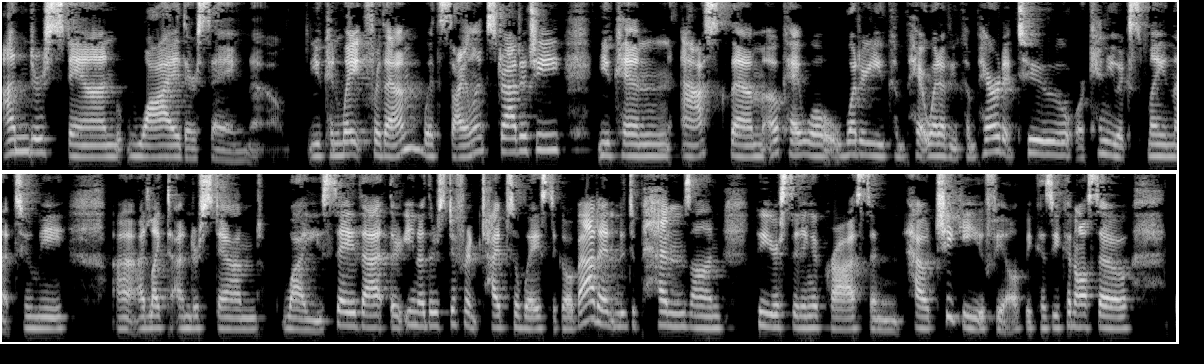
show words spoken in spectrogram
understand why they're saying no. You can wait for them with silent strategy. You can ask them, okay, well, what are you compare? What have you compared it to? Or can you explain that to me? Uh, I'd like to understand why you say that. There, you know, there's different types of ways to go about it, and it depends on who you're sitting across and how cheeky you feel. Because you can also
